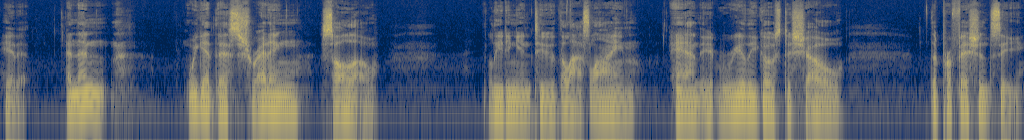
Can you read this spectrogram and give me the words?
hit it. And then we get this shredding solo leading into the last line. And it really goes to show the proficiency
